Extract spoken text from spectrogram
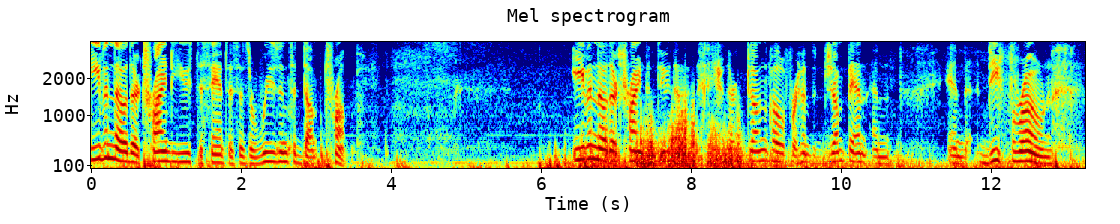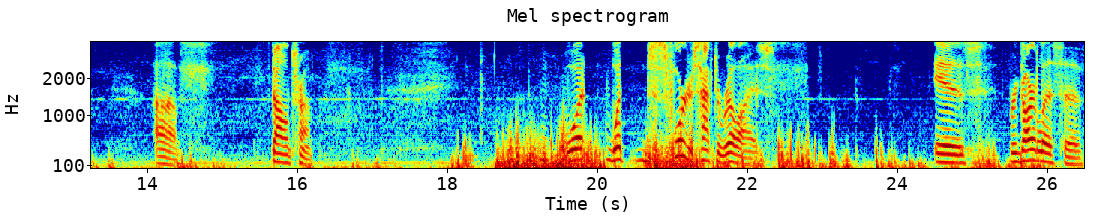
even though they're trying to use DeSantis as a reason to dump Trump. Even though they're trying to do that, and they're gung ho for him to jump in and and dethrone uh, Donald Trump. What what supporters have to realize is, regardless of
